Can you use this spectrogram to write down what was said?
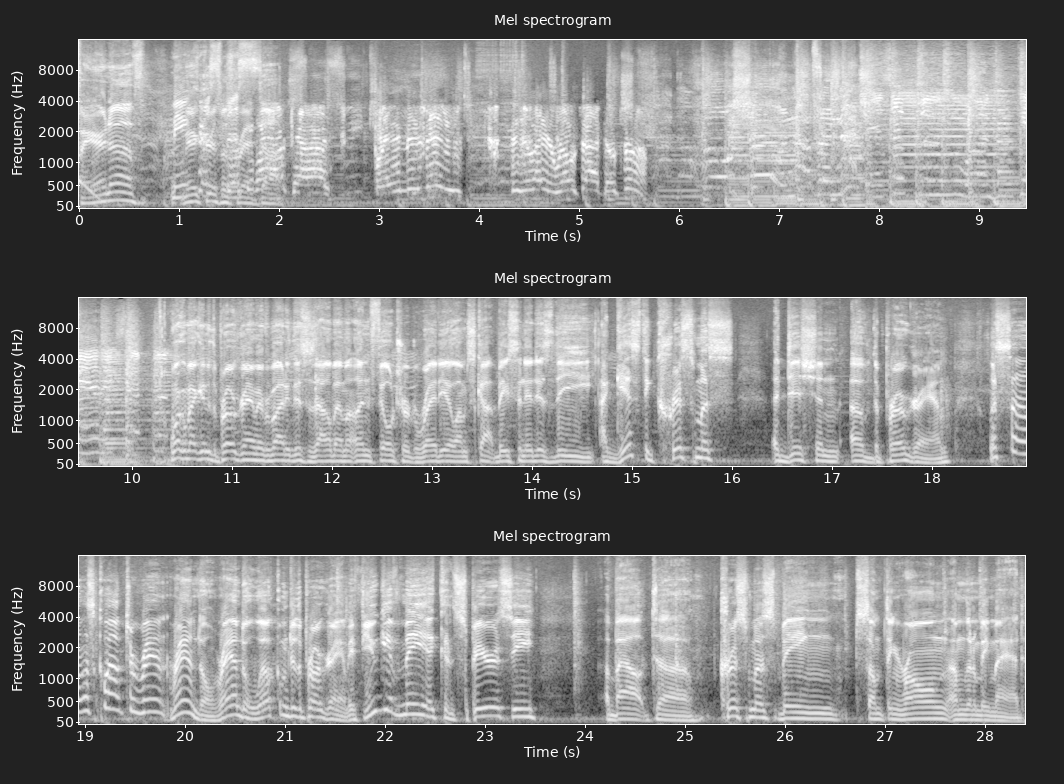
Fair enough. Merry Christmas. Red Check Top. guys. Brand new news. See you later. Roll Tide, go Trump. Welcome back into the program, everybody. This is Alabama Unfiltered Radio. I'm Scott Beeson. It is the, I guess, the Christmas edition of the program. Let's uh, let's go out to Ran- Randall. Randall, welcome to the program. If you give me a conspiracy about uh, Christmas being something wrong, I'm going to be mad.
